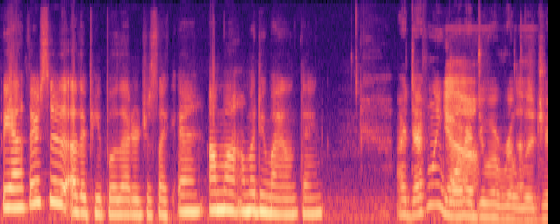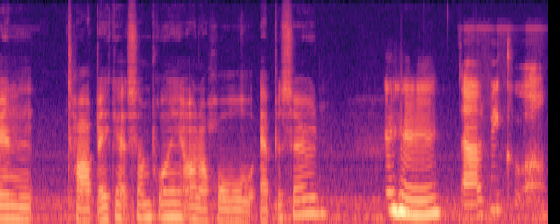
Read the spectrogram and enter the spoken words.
But yeah, there's the other people that are just like, "Eh, I'm gonna I'm gonna do my own thing." I definitely want to do a religion topic at some point on a whole episode. Mhm. That would be cool.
